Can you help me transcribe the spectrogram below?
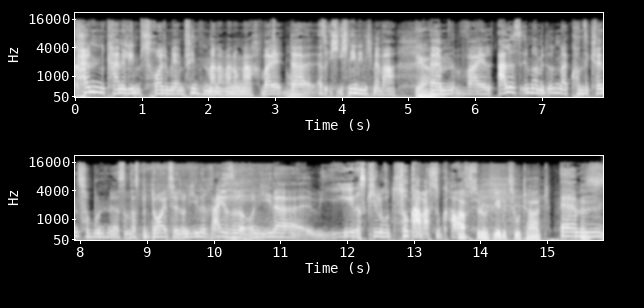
können keine Lebensfreude mehr empfinden, meiner Meinung nach, weil da, also ich, ich nehme die nicht mehr wahr, Ja. ähm, weil alles immer mit irgendeiner Konsequenz verbunden ist und was bedeutet und jede Reise und jeder, jedes Kilo Zucker, was du kaufst. Absolut, jede Zutat. Ähm,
